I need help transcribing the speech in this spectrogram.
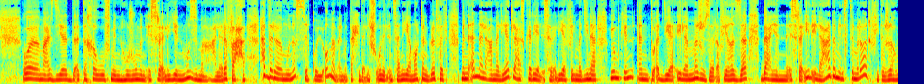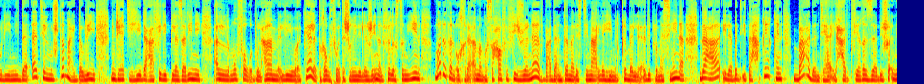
ومع ازدياد التخوف من هجوم إسرائيلي مزمع على رفح حذر منسق الأمم المتحدة للشؤون الإنسانية مارتن جريفيث من أن العمليات العسكرية الإسرائيلية في المدينة يمكن أن تؤدي إلى مجزرة في غزة داعيا إسرائيل إلى عدم الاستمرار في تجاهل نداءات المجتمع الدولي. من جهته دعا فيليب لازاريني المفوض العام لوكالة غوث وتشغيل اللاجئين الفلسطينيين مرة أخرى أمام الصحافة في جنيف بعد أن تم الاستماع إليه من قبل دبلوماسيين. دعا إلى بدء تحقيق بعد انتهاء الحرب في غزة بشأن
